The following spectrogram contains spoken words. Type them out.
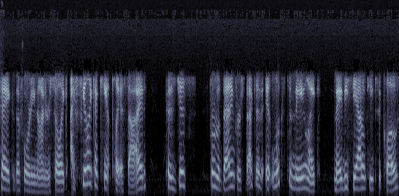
take the 49ers. So like I feel like I can't play aside cuz just from a betting perspective, it looks to me like maybe Seattle keeps it close,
